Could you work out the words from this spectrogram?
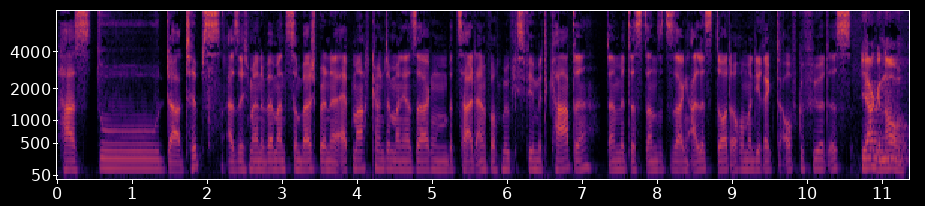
Hast du da Tipps? Also ich meine, wenn man es zum Beispiel in der App macht, könnte man ja sagen, man bezahlt einfach möglichst viel mit Karte, damit das dann sozusagen alles dort auch immer direkt aufgeführt ist. Ja, genau.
